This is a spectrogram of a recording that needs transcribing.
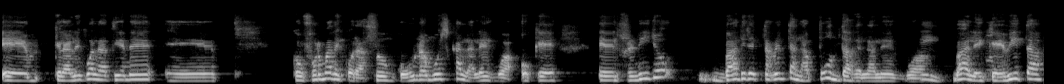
que la lengua la tiene con forma de corazón, con una muesca en la lengua, o que el frenillo va directamente a la punta de la lengua, ¿vale? Que evita,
